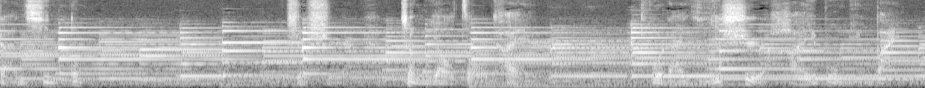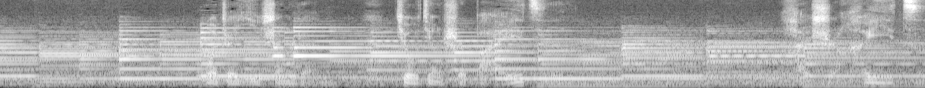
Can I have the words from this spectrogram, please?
然心动。只是正要走开，突然一试还不明白，我这一生人究竟是白子还是黑子？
